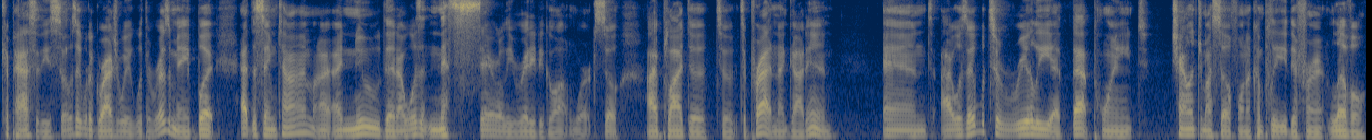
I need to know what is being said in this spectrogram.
capacities. So I was able to graduate with a resume, but at the same time, I, I knew that I wasn't necessarily ready to go out and work. So I applied to, to, to Pratt and I got in. And I was able to really, at that point, challenge myself on a completely different level.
